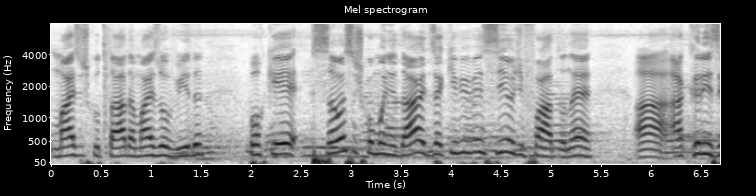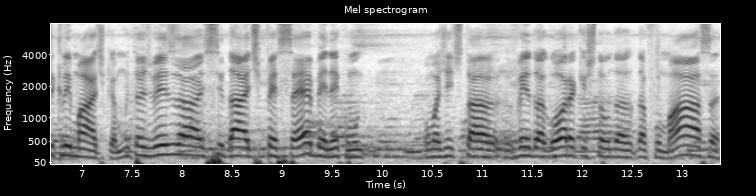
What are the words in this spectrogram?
mais escutada, mais ouvida, porque são essas comunidades é que vivenciam de fato, né, a, a crise climática. Muitas vezes as cidades percebem, né, como, como a gente está vendo agora a questão da, da, fumaça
